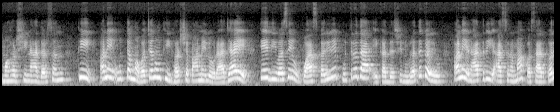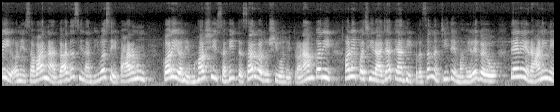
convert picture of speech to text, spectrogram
મહર્ષિના દર્શનથી અને ઉત્તમ વચનોથી હર્ષ પામેલો રાજાએ તે દિવસે ઉપવાસ કરીને પુત્રદા એકાદશીનું વ્રત કર્યું અને રાત્રિ આશ્રમમાં પસાર કરી અને સવારના દ્વાદશીના દિવસે પારણું કરી અને મહર્ષિ સહિત સર્વ ઋષિઓને પ્રણામ કરી અને પછી રાજા ત્યાંથી પ્રસન્ન ચિત્તે મહેલે ગયો. તેણે રાણીને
